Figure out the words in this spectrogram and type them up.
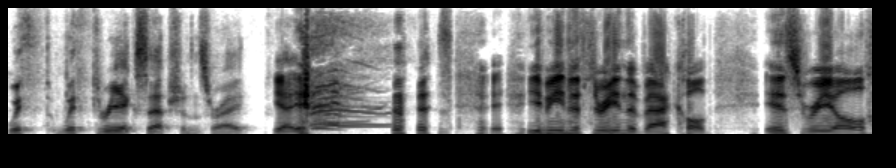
With with three exceptions, right? Yeah, yeah. you mean the three in the back called Israel.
